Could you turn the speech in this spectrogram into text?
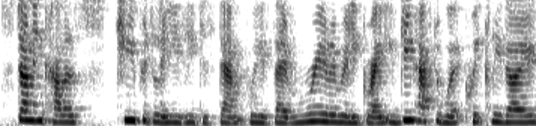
Stunning colours, stupidly easy to stamp with. They're really, really great. You do have to work quickly though.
